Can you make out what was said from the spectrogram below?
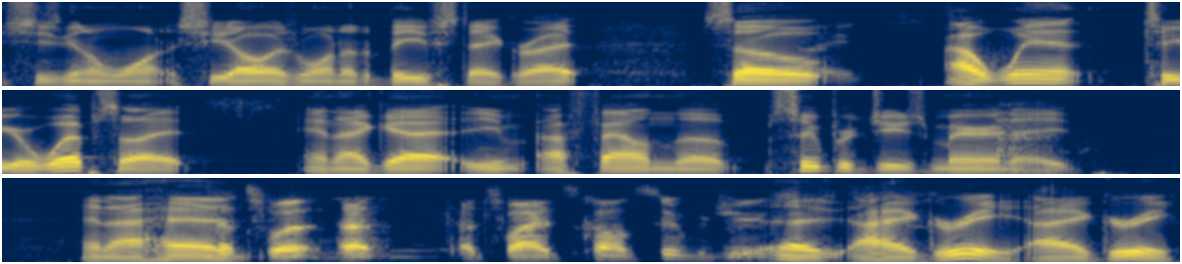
she's gonna want she always wanted a beef steak, right? So Right? I went to your website and I got I found the super juice marinade, and I had That's what, that, that's why it's called super juice. I, I agree. I agree.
